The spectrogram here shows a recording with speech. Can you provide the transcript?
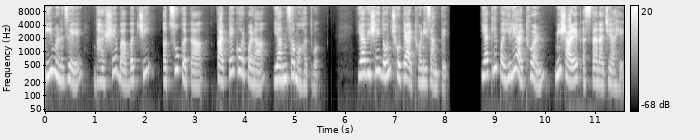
ती म्हणजे भाषेबाबतची अचूकता काटेकोरपणा यांचं महत्त्व. याविषयी दोन छोट्या आठवणी सांगते. यातली पहिली आठवण मी शाळेत असतानाची आहे.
